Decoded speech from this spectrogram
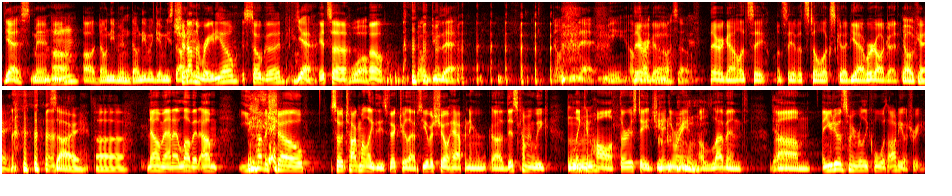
Yes, man. Oh, oh, don't even, don't even get me started. Mm-hmm. Shit on the radio is so good. Yeah, It's a Whoa. Oh, don't do that. don't do that. Me, I'm There we go. myself. there we go. Let's see. Let's see if it still looks good. Yeah, we're all good. Okay, sorry. Uh, No, man, I love it. Um, you have a show. So talking about like these victory laps, you have a show happening uh, this coming week, Lincoln Hall, Thursday, January 11th. Yeah. Um, and you're doing something really cool with Audiotree,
